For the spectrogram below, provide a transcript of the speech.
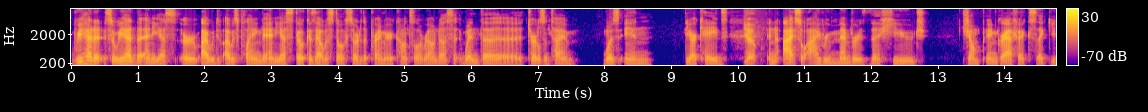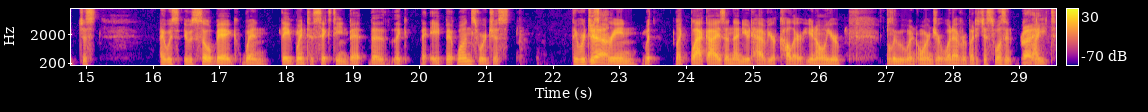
we had it. So we had the NES, or I would I was playing the NES still because that was still sort of the primary console around us eh, when the Turtles in Time was in the arcades. yep, and I so I remember the huge jump in graphics. Like you just it was it was so big when they went to 16 bit. The like the 8 bit ones were just they were just Yeah, green with like black eyes, and then you'd have your color, you know, your blue and orange or whatever. But it just wasn't right. right.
